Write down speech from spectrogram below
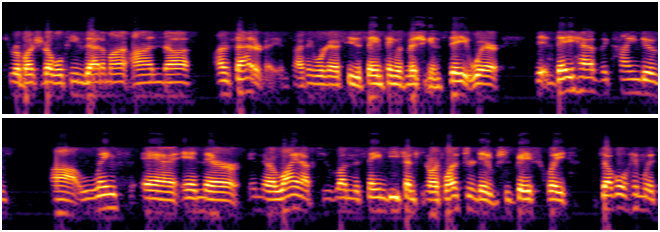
threw a bunch of double teams at him on on, uh, on Saturday. And so I think we're going to see the same thing with Michigan State, where they have the kind of uh, length uh, in their in their lineup to run the same defense that Northwestern did, which is basically double him with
